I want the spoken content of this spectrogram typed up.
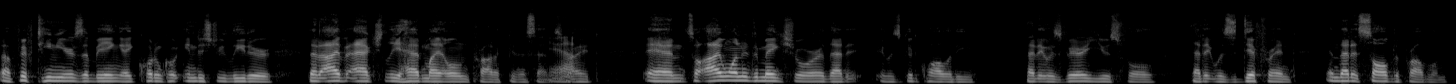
uh, 15 years of being a quote unquote industry leader, that I've actually had my own product in a sense, Yeah. right? And so I wanted to make sure that it, it was good quality, that it was very useful, that it was different, and that it solved a problem.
